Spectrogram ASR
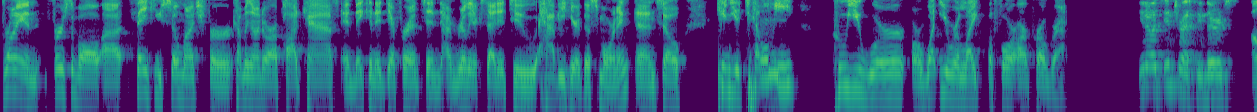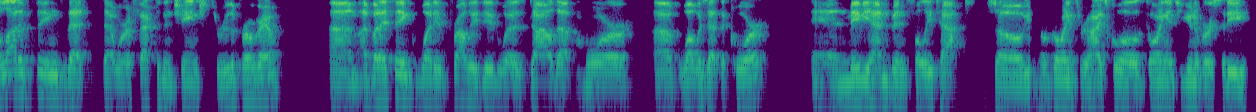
Brian, first of all, uh, thank you so much for coming onto our podcast and making a difference. And I'm really excited to have you here this morning. And so, can you tell me who you were or what you were like before our program? You know, it's interesting. There's a lot of things that that were affected and changed through the program, um, but I think what it probably did was dialed up more of what was at the core, and maybe hadn't been fully tapped. So, you know, going through high school, going into university,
